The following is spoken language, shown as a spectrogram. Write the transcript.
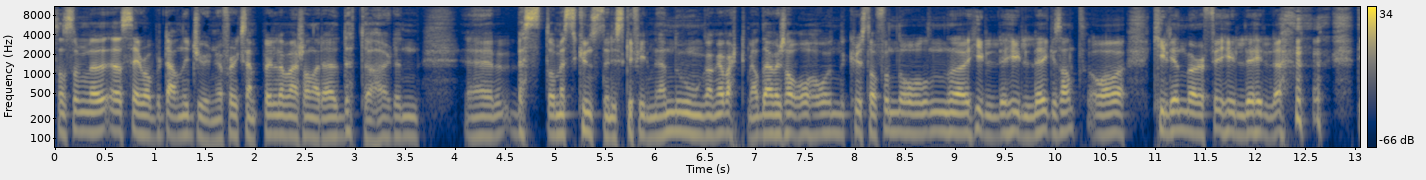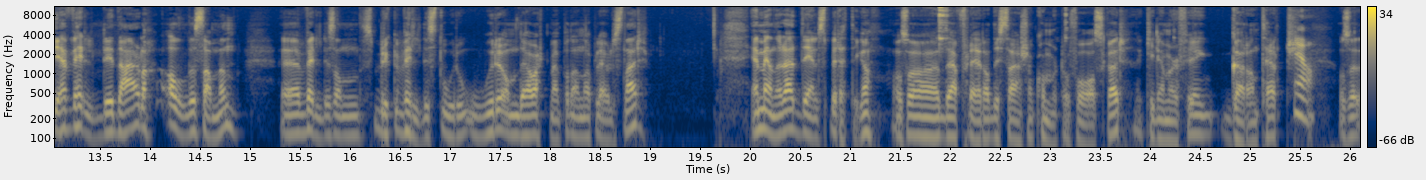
Sånn som uh, se Robert Downey jr. for eksempel. Det var sånn der, Dette er den eh, beste og mest kunstneriske filmen jeg noen gang har vært med i. Det er vel sånn Åh, Christopher Nolan, hylle, hylle, ikke sant? Og Killian Murphy, hylle, hylle. de er veldig der, da, alle sammen. Eh, veldig sånn, Bruker veldig store ord om de har vært med på den opplevelsen her. Jeg mener det er dels berettiga. Det er flere av disse her som kommer til å få Oscar. Killian Murphy, garantert. Ja. Også,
